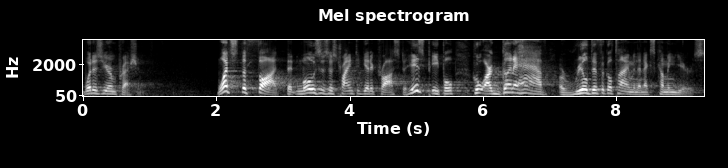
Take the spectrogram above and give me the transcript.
what is your impression? What's the thought that Moses is trying to get across to his people who are going to have a real difficult time in the next coming years?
